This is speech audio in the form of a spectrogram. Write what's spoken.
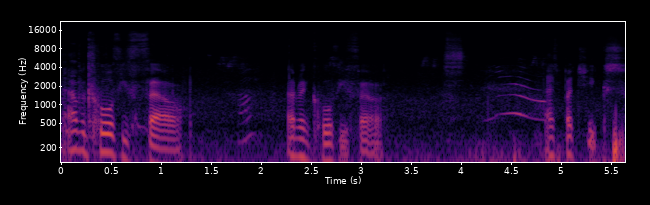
That'd be cool if you fell. Huh? That'd been cool if you fell. Nice butt cheeks.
